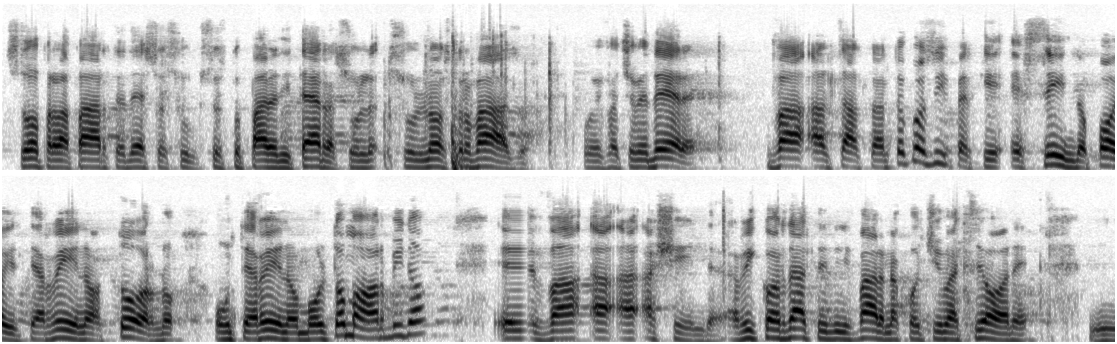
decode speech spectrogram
sopra la parte adesso su questo pane di terra sul, sul nostro vaso, come vi faccio vedere, va alzato tanto così perché essendo poi il terreno attorno un terreno molto morbido eh, va a, a, scendere. Ricordatevi di fare una concimazione mh,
